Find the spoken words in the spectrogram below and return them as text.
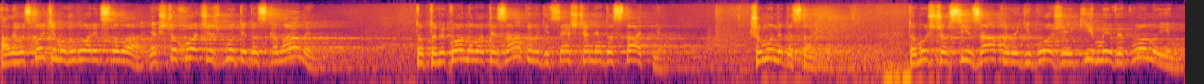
Але Господь йому говорить слова: якщо хочеш бути досконалим, тобто виконувати заповіді, це ще недостатньо. Чому недостатньо? Тому що всі заповіді Божі, які ми виконуємо,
